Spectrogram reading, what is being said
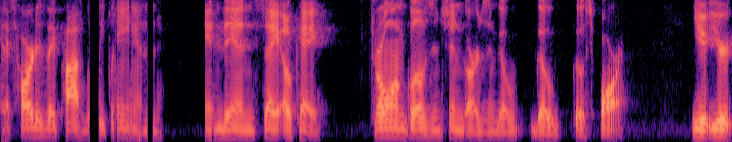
as hard as they possibly can, and then say, okay, throw on gloves and shin guards and go go go spar. You, you're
